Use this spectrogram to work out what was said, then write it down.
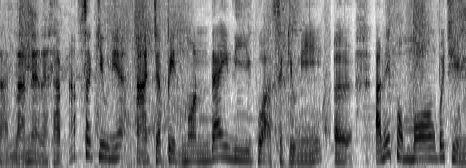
นาดนั้นน่ะนะครับอัพสกิลเนี้ยอาจจะปิดมอนได้ดีกว่าสกิลนี้เอออันนี้ผมมองไปถึง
